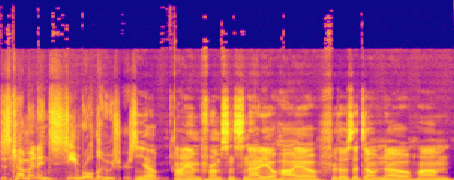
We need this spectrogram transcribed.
just come in and steamroll the Hoosiers. Yep, I am from Cincinnati, Ohio. For those that don't know, um,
